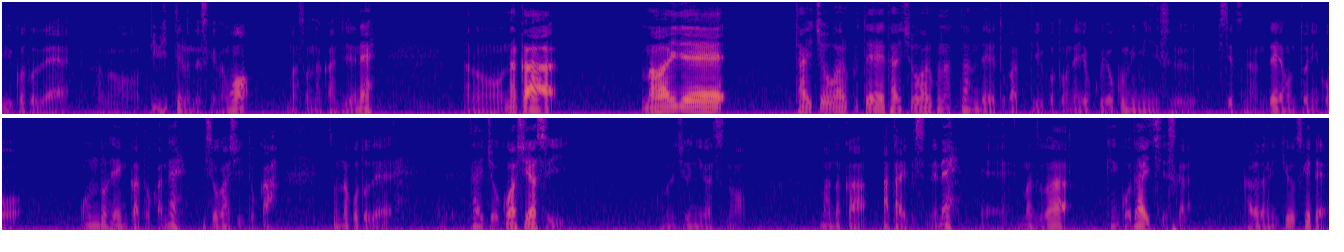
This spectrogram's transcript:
いうことで、あの、ビビってるんですけども、まあそんな感じでね、あの、なんか、周りで体調悪くて体調悪くなったんでとかっていうことをねよくよく耳にする季節なんで本当にこう温度変化とかね忙しいとかそんなことでえー体調を壊しやすいこの12月の真ん中あたりですんでね、えーまずは健康第一ですから体に気をつけて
